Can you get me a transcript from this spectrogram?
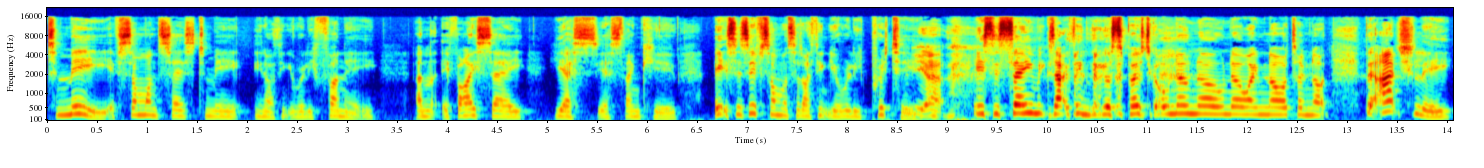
to me, if someone says to me, you know, I think you're really funny, and if I say yes, yes, thank you, it's as if someone said, I think you're really pretty. Yeah. It's the same exact thing that you're supposed to go, oh, no, no, no, I'm not, I'm not. But actually,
